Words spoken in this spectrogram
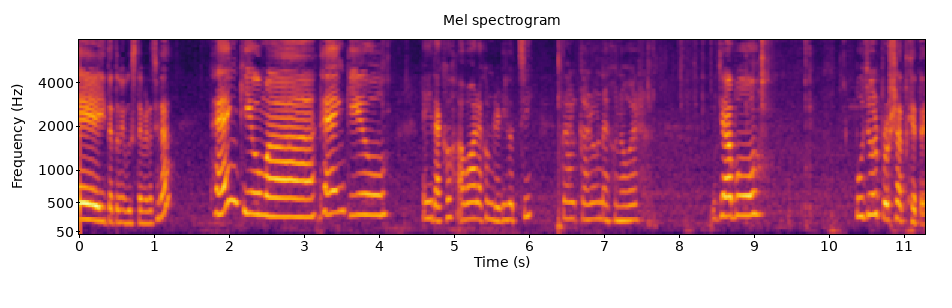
এই তো তুমি বুঝতে পেরেছ না? থ্যাংক ইউ মা। থ্যাংক ইউ এই দেখো, আবার এখন রেডি হচ্ছি। তার কারণ এখন আবার যাব পুজোর প্রসাদ খেতে।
